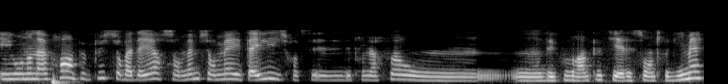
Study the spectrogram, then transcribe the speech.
et, et on en apprend un peu plus sur, bah d'ailleurs, sur même sur May et Tylee, je crois que c'est les premières fois où on, on découvre un peu qui elles sont entre guillemets.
